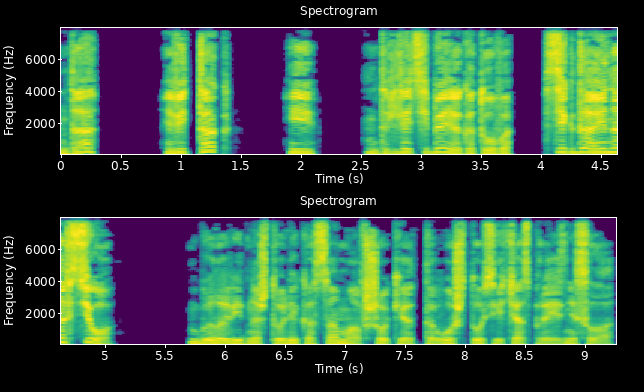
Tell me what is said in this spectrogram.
Да? Ведь так? И для тебя я готова всегда и на все». Было видно, что Лика сама в шоке от того, что сейчас произнесла.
